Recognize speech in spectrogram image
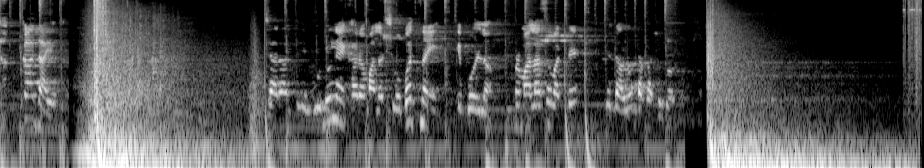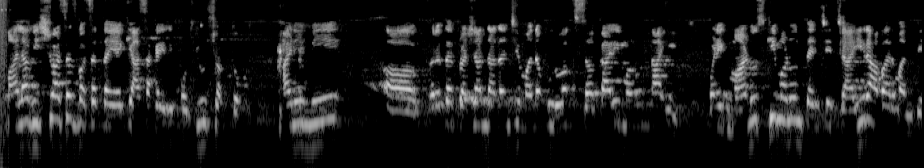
धक्कादायक. विचारात हे बोलू नये खरं मला शोभत नाही हे बोलणं. पण मला असं वाटतंय हे जाळून टाका तुझं मला विश्वासच बसत नाहीये की असा काही रिपोर्ट येऊ शकतो. आणि मी खरं तर प्रशांत दादांचे मनपूर्वक सहकारी म्हणून नाही पण एक माणुसकी म्हणून त्यांचे जाहीर आभार मानते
